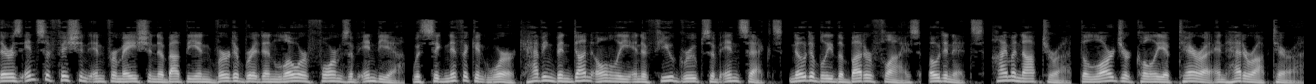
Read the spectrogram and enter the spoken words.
there is insufficient information about the invertebrate and lower forms of India, with significant work having been done only in a few groups of insects, notably the butterflies, odonates, Hymenoptera, the larger Coleoptera and Heteroptera.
